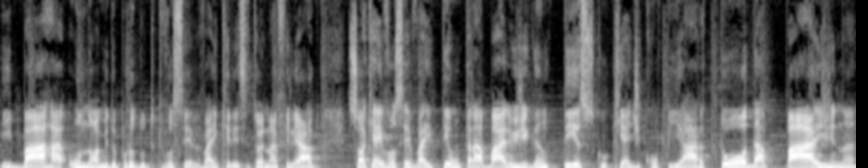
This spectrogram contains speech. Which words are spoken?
e barra o nome do produto que você vai querer se tornar afiliado. Só que aí você vai ter um trabalho gigantesco, que é de copiar toda a página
